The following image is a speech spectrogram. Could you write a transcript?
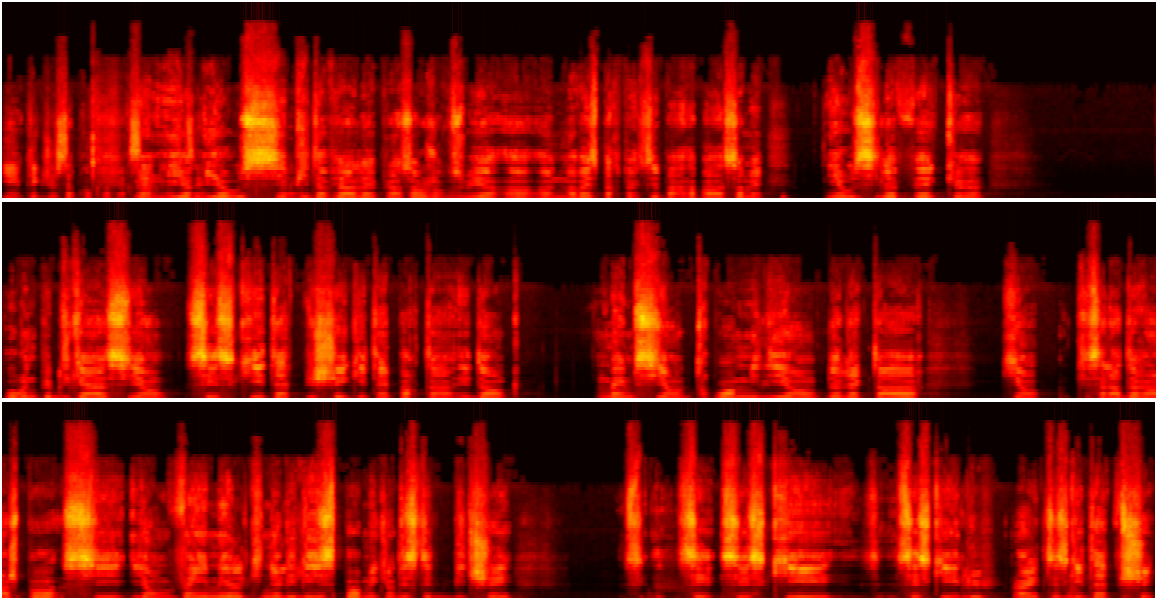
il implique juste sa propre personne. il, y a, tu sais. il y a aussi, puis d'ailleurs, l'influenceur aujourd'hui a, a- a une mauvaise perspective par rapport à ça, mais il y a aussi le fait que pour une publication, c'est ce qui est affiché qui est important. Et donc, même s'ils ont 3 millions de lecteurs qui ont que ça ne leur dérange pas, s'ils ont 20 000 qui ne les lisent pas, mais qui ont décidé de bitcher, c'est- ce qui est c'est ce qui est lu, right? C'est ce qui est affiché.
